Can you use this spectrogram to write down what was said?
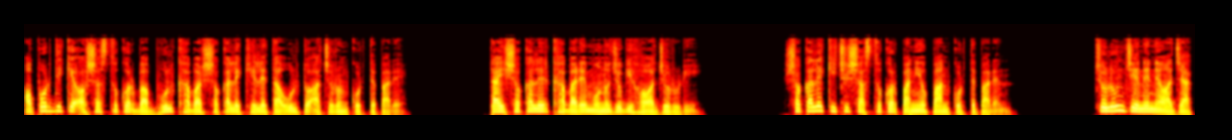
অপরদিকে অস্বাস্থ্যকর বা ভুল খাবার সকালে খেলে তা উল্টো আচরণ করতে পারে। তাই সকালের খাবারে মনোযোগী হওয়া জরুরি। সকালে কিছু স্বাস্থ্যকর পানীয় পান করতে পারেন। চলুন জেনে নেওয়া যাক।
